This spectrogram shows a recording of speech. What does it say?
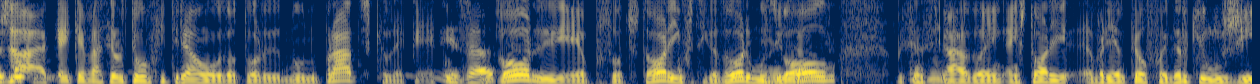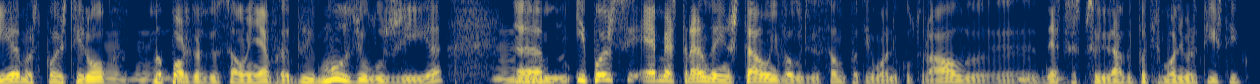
Já quem, quem vai ser o teu anfitrião é o Dr. Nuno Prates, que ele é, é é professor de História, investigador, museólogo, Exato. licenciado uhum. em, em, História. A variante dele foi de Arqueologia, mas depois tirou uhum. uma pós-graduação em Évora de Museologia. Uhum. Um, e depois é mestrando em Gestão e Valorização do Património Cultural, uh, nesta especialidade do Património Artístico,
